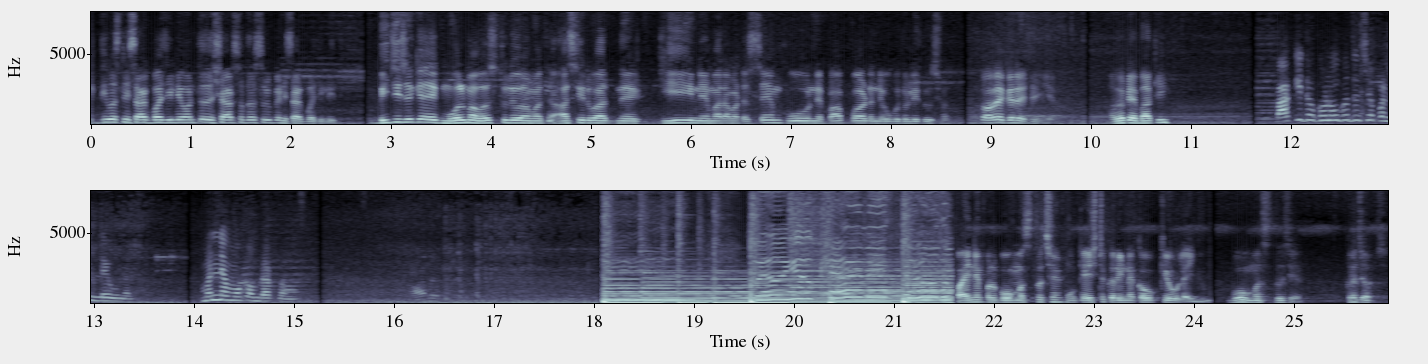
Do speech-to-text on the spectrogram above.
એક દિવસની શાકભાજી લેવાની તો ચારસો દસ રૂપિયાની શાકભાજી લીધી. બીજી જગ્યાએ એક મોલમાં વસ્તુ લેવા માટે આશીર્વાદ ને ઘી ને મારા માટે શેમ્પુ ને પાપડ ને એવું બધું લીધું છે. તો હવે ઘરે જઈએ. હવે કઈ બાકી? બાકી તો ઘણું બધું છે પણ લેવું નથી. મનને મોકમ રાખવાનું. છે. પાઇનેપલ બહુ મસ્ત છે. હું ટેસ્ટ કરીને કહું કેવું લાગ્યું. બહુ મસ્ત છે. ગજબ છે.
